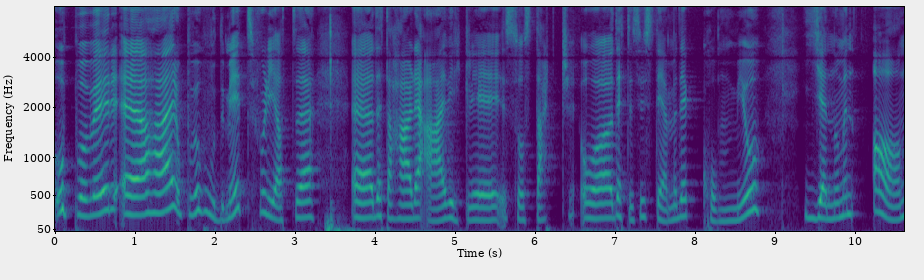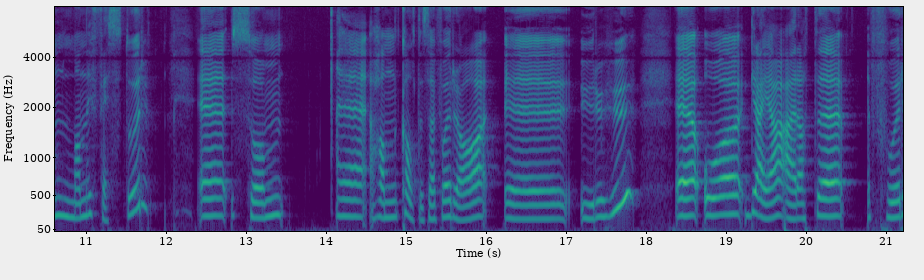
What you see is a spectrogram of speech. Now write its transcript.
oppover her, oppover hodet mitt, fordi at eh, dette her, det er virkelig så sterkt. Og dette systemet, det kom jo gjennom en annen manifestor eh, som uh, Han kalte seg for Ra Uruhu. og greia er at for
